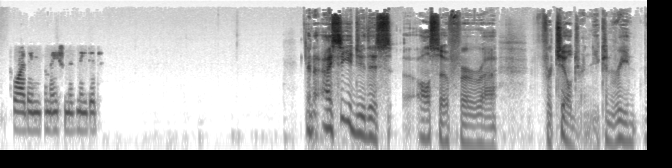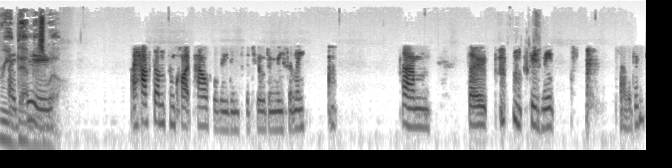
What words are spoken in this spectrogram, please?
that's why the information is needed. And I see you do this also for uh, for children. You can read read I them as well. I have done some quite powerful readings for children recently. Um, so, excuse me, have a drink.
